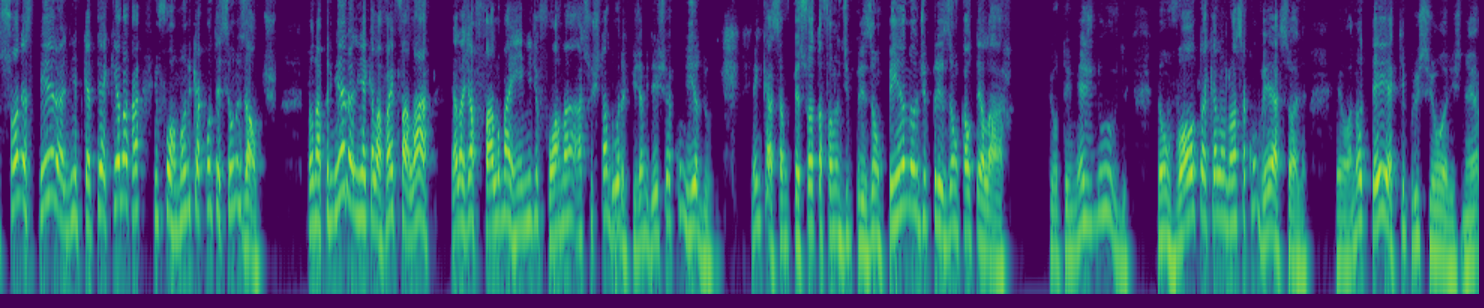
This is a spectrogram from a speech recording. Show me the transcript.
só nessa primeira linha, porque até aqui ela está informando o que aconteceu nos autos. Então, na primeira linha que ela vai falar, ela já fala uma N de forma assustadora, que já me deixa com medo. Vem cá, essa pessoa está falando de prisão pena ou de prisão cautelar? Eu tenho minhas dúvidas. Então, volto àquela nossa conversa. Olha, eu anotei aqui para os senhores, né?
